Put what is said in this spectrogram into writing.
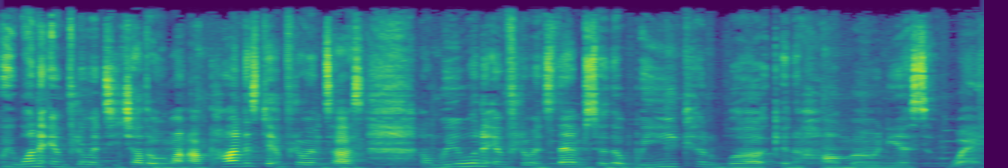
We want to influence each other. We want our partners to influence us, and we want to influence them so that we can work in a harmonious way.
